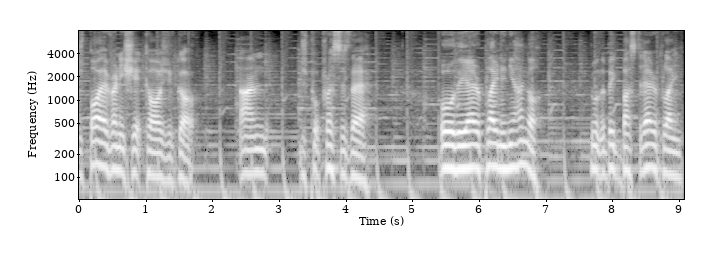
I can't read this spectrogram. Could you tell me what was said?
just buy over any shit cars you've got and just put presses there. Or the aeroplane in your hangar. You want the big bastard aeroplane.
